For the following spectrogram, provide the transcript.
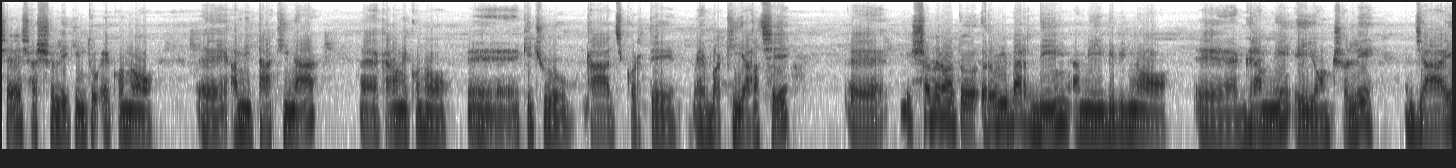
শেষ আসলে, কিন্তু এখনও আমি থাকি না কারণ এখনও কিছু কাজ করতে বাকি আছে। সাধারণত রবিবার দিন আমি বিভিন্ন গ্রামে এই অঞ্চলে যাই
